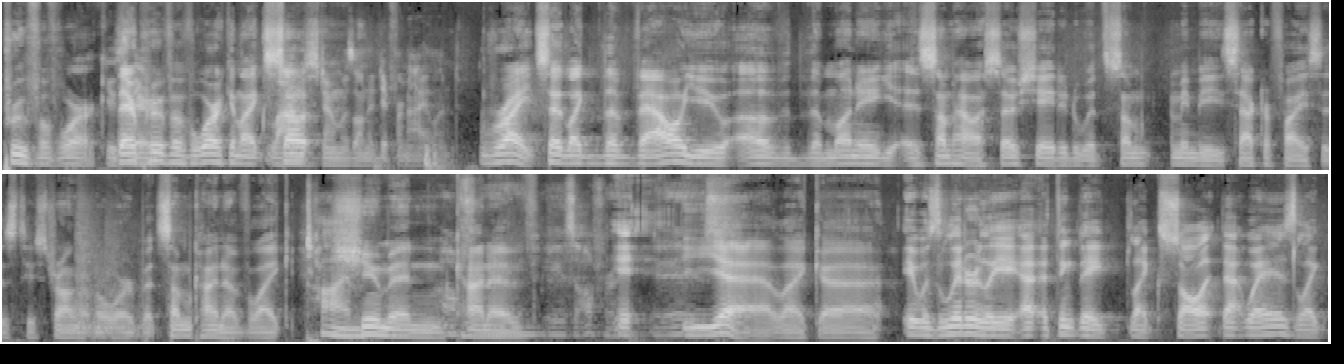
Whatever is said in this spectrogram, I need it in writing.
proof of work. is their proof of work and like so limestone was on a different island. Right. So like the value of the money is somehow associated with some. Maybe sacrifice is too strong of a word, but some kind of like Time. human kind of is offering. It- it is. yeah, like uh, It was literally. I I think they like saw it that way as like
